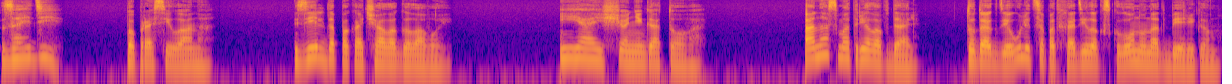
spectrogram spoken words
«Зайди», — попросила она. Зельда покачала головой. «Я еще не готова». Она смотрела вдаль туда, где улица подходила к склону над берегом.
